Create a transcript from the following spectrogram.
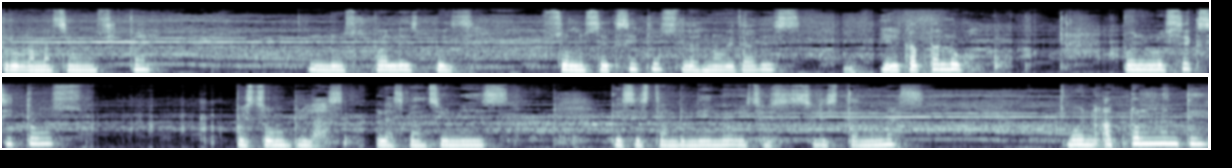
programación musical los cuales pues son los éxitos las novedades y el catálogo. Bueno los éxitos pues son las, las canciones que se están vendiendo y solicitando más. Bueno, actualmente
